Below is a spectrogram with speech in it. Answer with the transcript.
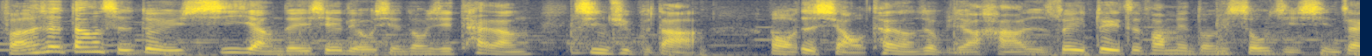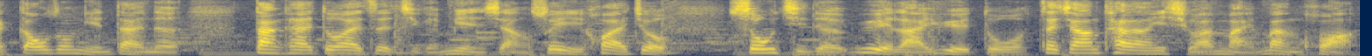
反而是当时对于西洋的一些流行东西，太郎兴趣不大哦。是小太郎就比较哈日，所以对这方面东西收集性在高中年代呢，大概都在这几个面向，所以后来就收集的越来越多。再加上太郎也喜欢买漫画，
